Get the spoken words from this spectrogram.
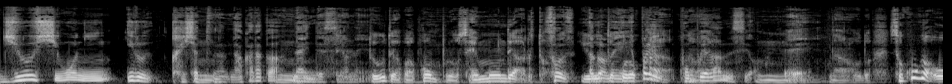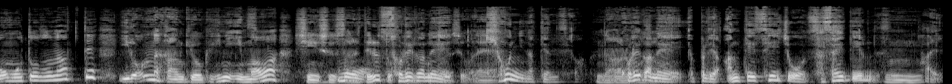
14、5人いる会社っていうのはなかなかないんですよね。ということはやっぱポンプの専門であるとそうです。だからね、やっぱりポンプ屋なんですよ。ええ、なるほど。そこが大元となって、いろんな環境的に今は進出されてるということですよね。それがね、基本になってるんですよ。これがね、やっぱり安定成長を支えているんです。はい。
